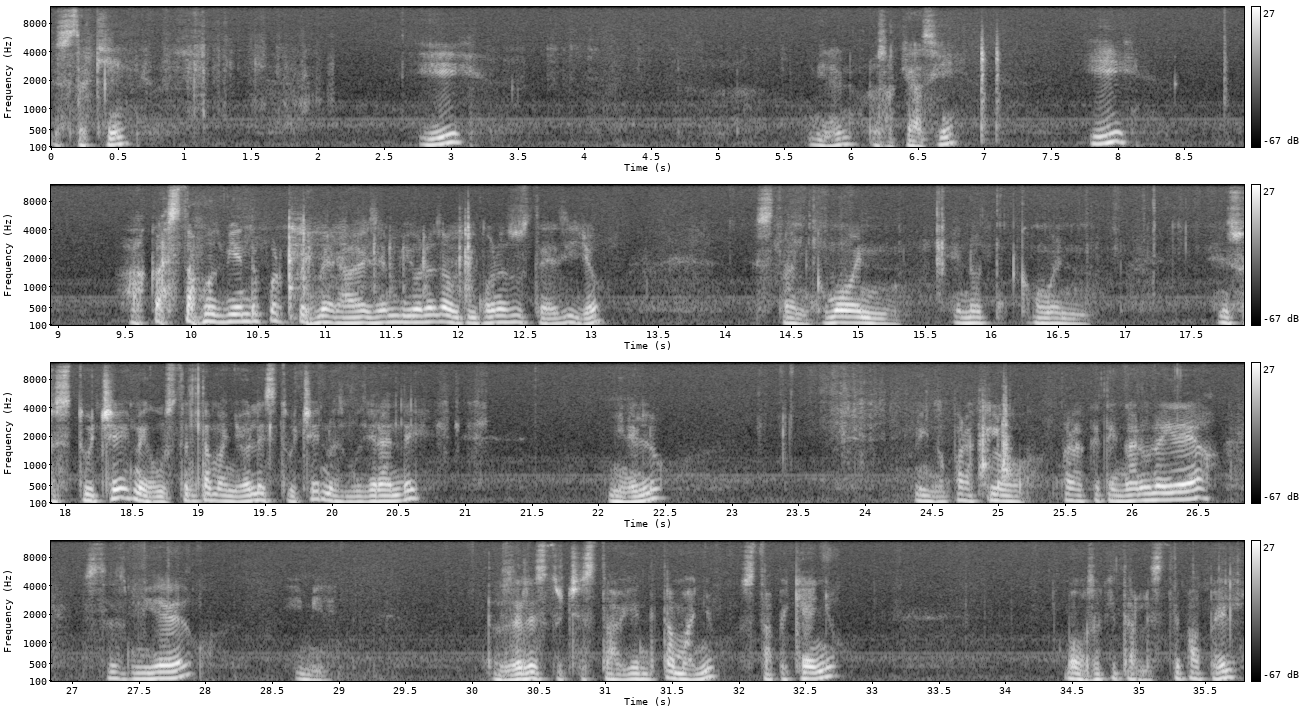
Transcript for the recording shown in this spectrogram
Está aquí. Y miren lo saqué así. Y acá estamos viendo por primera vez en vivo los audífonos ustedes y yo. Están como en, como en, en su estuche. Me gusta el tamaño del estuche no es muy grande. Mírenlo. Venga para que lo para que tengan una idea este es mi dedo. Y miren. Entonces el estuche está bien de tamaño está pequeño Vamos a quitarle este papel.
